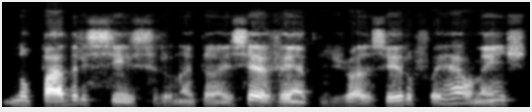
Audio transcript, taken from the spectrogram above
no Padre Cícero. Né? Então, esse evento de Juazeiro foi realmente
